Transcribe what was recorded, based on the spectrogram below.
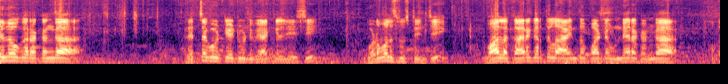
ఏదో ఒక రకంగా రెచ్చగొట్టేటువంటి వ్యాఖ్యలు చేసి గొడవలు సృష్టించి వాళ్ళ కార్యకర్తలు ఆయనతో పాటే ఉండే రకంగా ఒక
